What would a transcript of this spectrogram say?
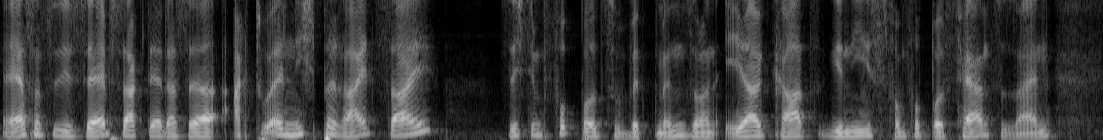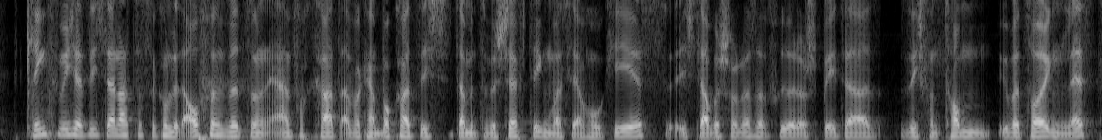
Erstmal zu sich selbst sagt er, dass er aktuell nicht bereit sei, sich dem Football zu widmen, sondern eher gerade genießt, vom Football fern zu sein. Klingt für mich jetzt nicht danach, dass er komplett aufhören wird, sondern er einfach gerade einfach keinen Bock hat, sich damit zu beschäftigen, was ja auch okay ist. Ich glaube schon, dass er früher oder später sich von Tom überzeugen lässt.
